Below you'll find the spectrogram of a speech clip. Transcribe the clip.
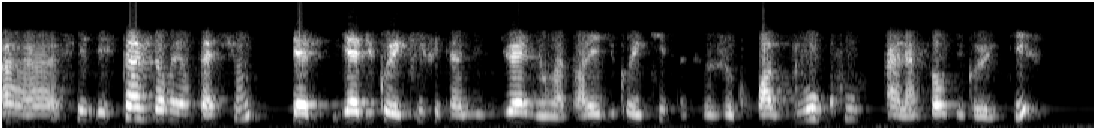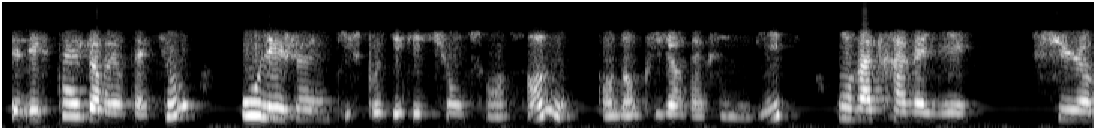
euh, c'est des stages d'orientation. Il y, a, il y a du collectif et de l'individuel, mais on va parler du collectif parce que je crois beaucoup à la force du collectif. C'est des stages d'orientation où les jeunes qui se posent des questions sont ensemble pendant plusieurs après-midi. On va travailler sur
